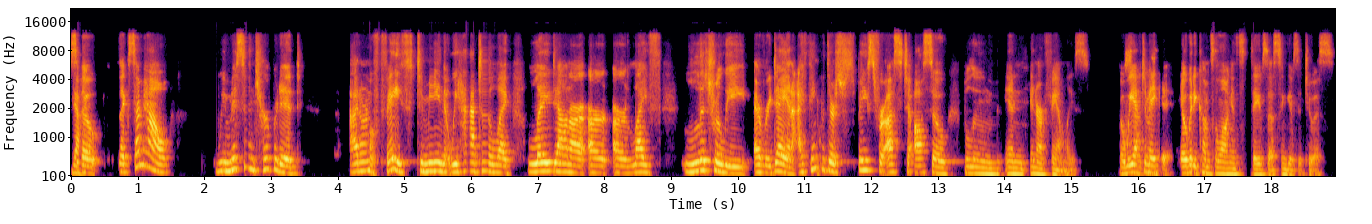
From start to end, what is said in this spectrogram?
Yeah. So like somehow we misinterpreted I don't know, faith to mean that we had to like lay down our our our life literally every day. And I think there's space for us to also bloom in in our families. But we have to make it. Nobody comes along and saves us and gives it to us.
